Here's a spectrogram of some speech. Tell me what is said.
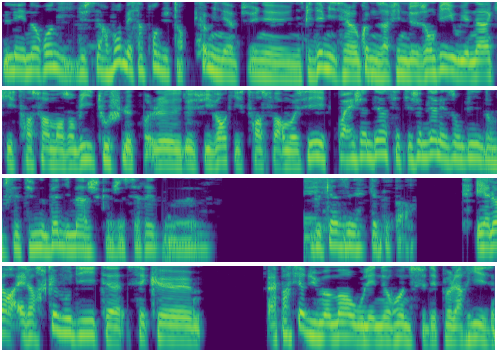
les neurones du cerveau, mais ça prend du temps. C'est comme une, une, une épidémie, c'est comme dans un film de zombies où il y en a un qui se transforme en zombie, il touche le, le, le suivant qui se transforme aussi. Ouais, j'aime bien, j'aime bien les zombies, donc c'est une belle image que j'essaierai de, de caser quelque part. Et alors, alors ce que vous dites, c'est que à partir du moment où les neurones se dépolarisent,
